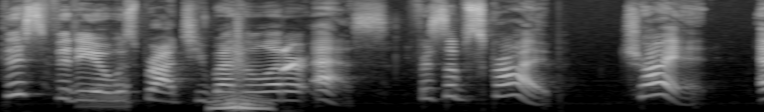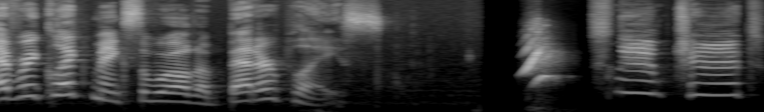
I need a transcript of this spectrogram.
This video was brought to you by the letter S for subscribe. Try it. Every click makes the world a better place. Snapchat.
